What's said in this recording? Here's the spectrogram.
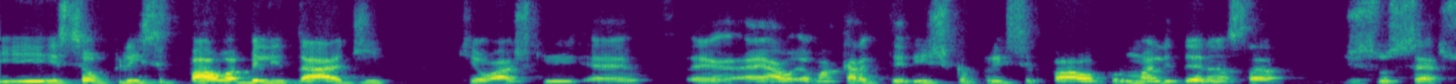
E isso é a principal habilidade que eu acho que é, é, é uma característica principal para uma liderança de sucesso.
